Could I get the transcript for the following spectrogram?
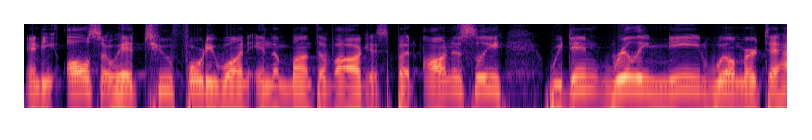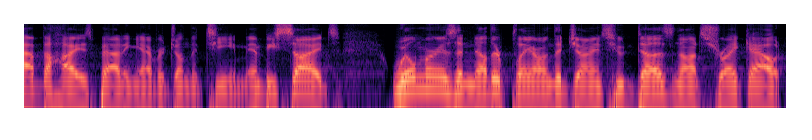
and he also hit 241 in the month of August. But honestly, we didn't really need Wilmer to have the highest batting average on the team. And besides, Wilmer is another player on the Giants who does not strike out.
